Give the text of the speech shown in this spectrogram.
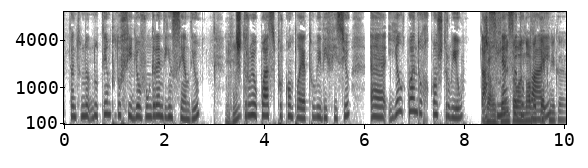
Portanto, no, no tempo do filho houve um grande incêndio. Uhum. Destruiu quase por completo o edifício uh, e ele, quando reconstruiu, à já usou então a nova pai, técnica?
